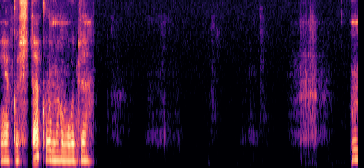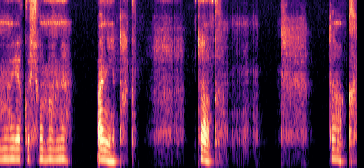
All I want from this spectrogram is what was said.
якось так воно буде. Ну, якось воно не. А ні, так. Так. Так.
